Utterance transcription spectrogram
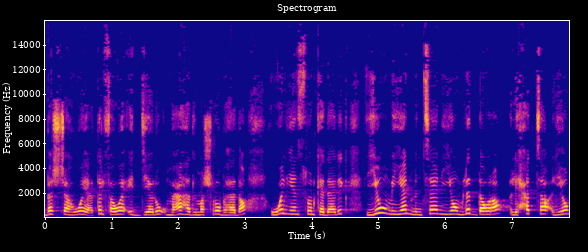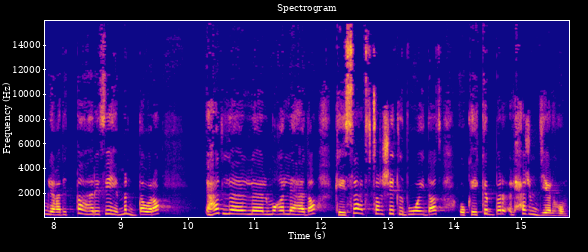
باش هو يعطي الفوائد ديالو مع هذا المشروب هذا. واليانسون كذلك. يوميا من ثاني يوم للدورة لحتى اليوم اللي غادي تطهري فيه من الدورة. هذا المغلى هذا كيساعد في تنشيط البويضات وكيكبر الحجم ديالهم.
